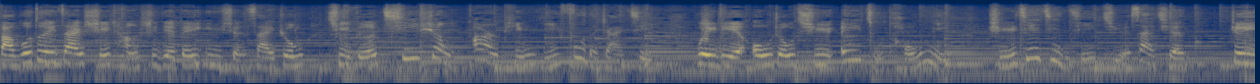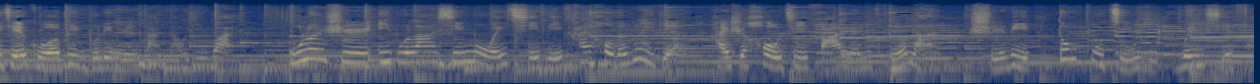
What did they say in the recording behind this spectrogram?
法国队在十场世界杯预选赛中取得七胜二平一负的战绩，位列欧洲区 A 组头名，直接晋级决赛圈。这一结果并不令人感到意外。无论是伊布拉希莫维奇离开后的瑞典，还是后继乏人的荷兰，实力都不足以威胁法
